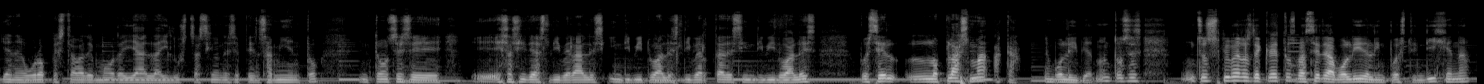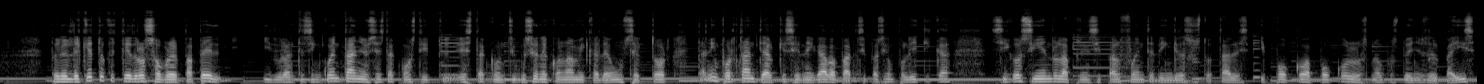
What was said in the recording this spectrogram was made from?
y en Europa estaba de moda ya la ilustración, ese pensamiento. Entonces, eh, eh, esas ideas liberales, individuales, libertades individuales, pues él lo plasma acá, en Bolivia. ¿no? Entonces, sus primeros decretos va a ser abolir el impuesto indígena, pero el decreto que quedó sobre el papel y durante 50 años esta, esta contribución económica de un sector tan importante al que se negaba participación política siguió siendo la principal fuente de ingresos totales y poco a poco los nuevos dueños del país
